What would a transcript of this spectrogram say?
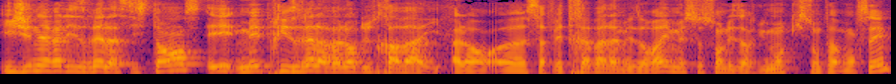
Il généraliserait l'assistance et mépriserait la valeur du travail. Alors, euh, ça fait très mal à mes oreilles, mais ce sont les arguments qui sont avancés.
